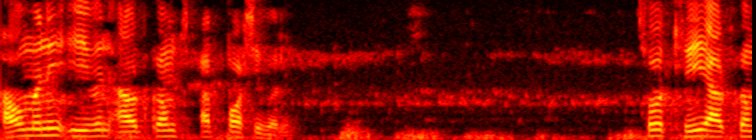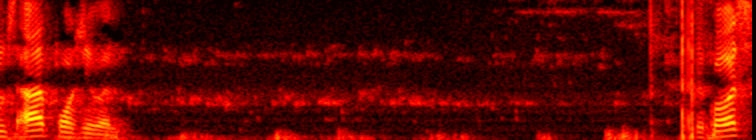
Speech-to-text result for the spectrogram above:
How many even outcomes are possible? So three outcomes are possible. Because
